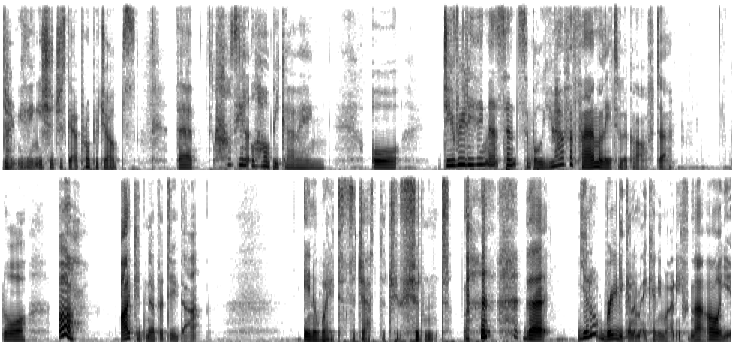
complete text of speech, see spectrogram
don't you think you should just get a proper jobs? The how's your little hobby going? Or do you really think that's sensible? You have a family to look after. Or, oh, I could never do that. In a way to suggest that you shouldn't. that you're not really going to make any money from that, are you?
